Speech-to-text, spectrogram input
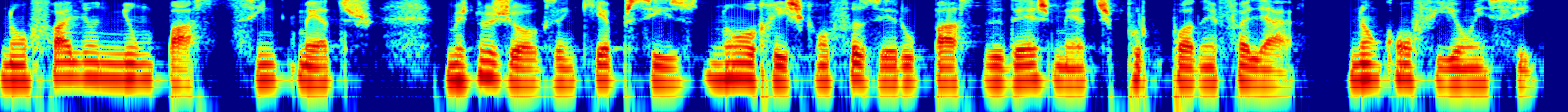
Não falham nenhum passe de 5 metros, mas nos jogos em que é preciso não arriscam fazer o passe de 10 metros porque podem falhar. Não confiam em si.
